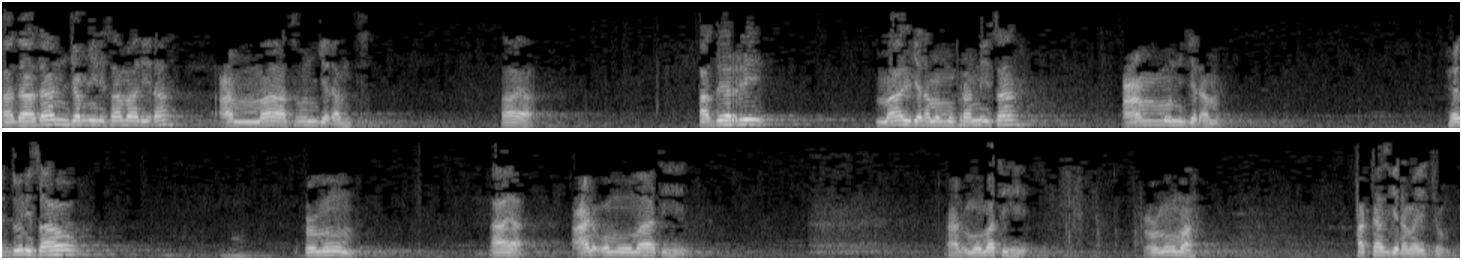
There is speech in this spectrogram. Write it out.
adaadaan jam'iin isaa maaliidha? Cammaatuun jedhamti. Adeerri maal jedhama mufranni isaa? Ammun jedhama. Hedduun isaa hoo? Cumuum aya. An umuumaatihi. Can umuumatihi. Cumuuma akkas jedhama jechuun.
